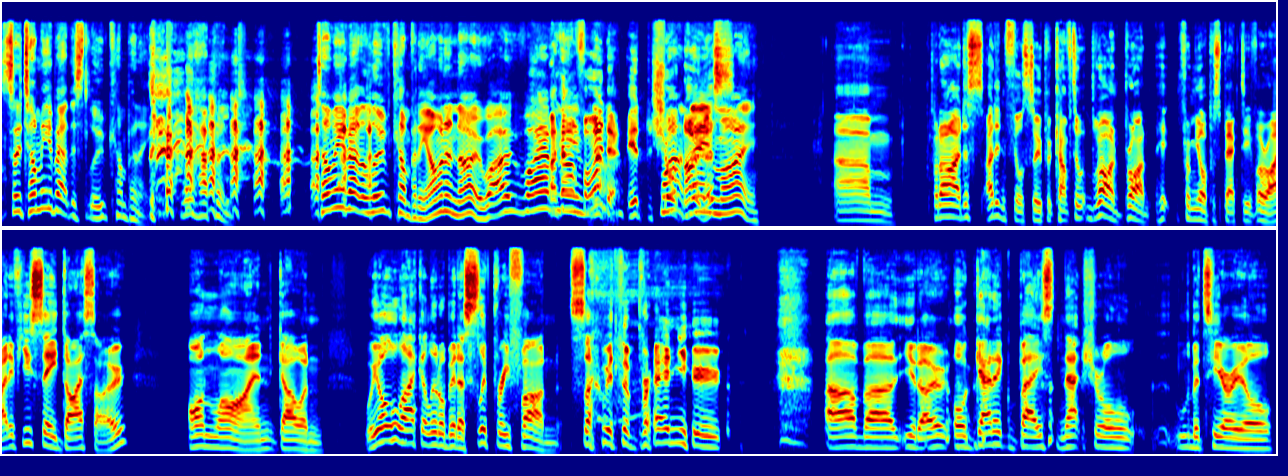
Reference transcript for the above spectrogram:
So tell me about this lube company. What happened? tell me about the lube company. I want to know. Why, why I can't they- find it. It short Why- notice. why? Um, but I just I didn't feel super comfortable. Brian, Brian, from your perspective, all right, if you see Daiso online going, we all like a little bit of slippery fun. So with the brand new, um, uh, you know, organic based natural material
